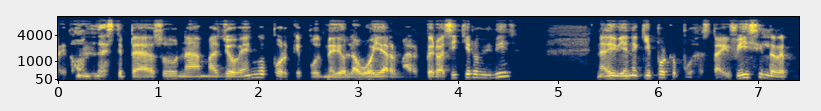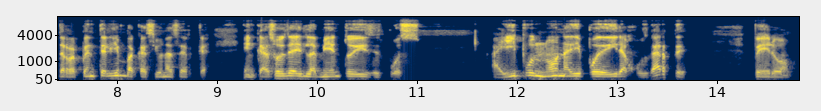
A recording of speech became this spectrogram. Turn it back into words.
redonda este pedazo, nada más yo vengo porque pues medio la voy a armar, pero así quiero vivir. Nadie viene aquí porque pues está difícil, de repente alguien vacaciona cerca. En casos de aislamiento dices, pues ahí pues no, nadie puede ir a juzgarte pero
